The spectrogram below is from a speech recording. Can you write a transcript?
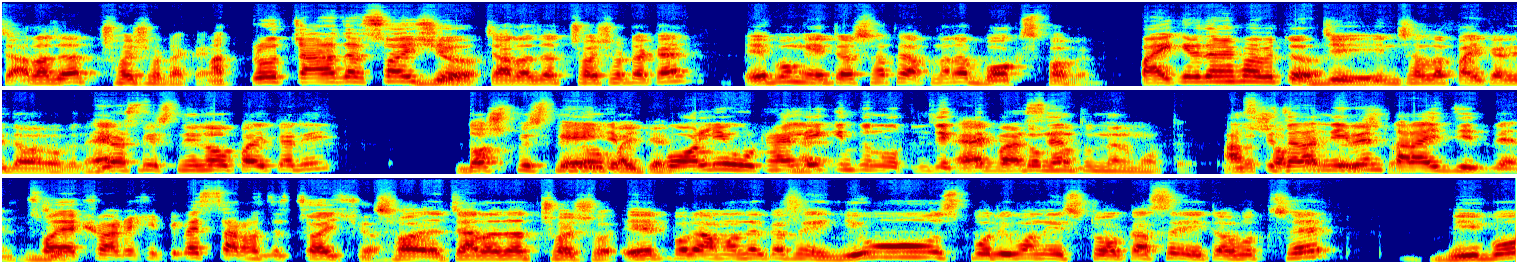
চার হাজার ছয়শো টাকায়। মাত্র চার হাজার ছয়শো? চার হাজার ছয়শো টাকায়। এবং এটার সাথে আপনারা বক্স পাবেন। পাইকারি দামে পাবে তো? জি ইনশাল্লাহ পাইকারি দামে পাবেন। এক পিস নিলেও পাইকারি দশ পিস নিলেও পাইকারি। পলি উঠাইলেই হ্যাঁ। কিন্তু নতুন দেখতে একদম পারছেন। নতুনের মতো। আজকে যারা নেবেন। তারাই জিতবেন। ছয় একশো আঠাশি ডিভাইস চার হাজার ছয়শো। চার হাজার ছয়শো। এরপরে আমাদের কাছে হিউজ পরিমাণে স্টক আছে। এটা হচ্ছে Vivo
